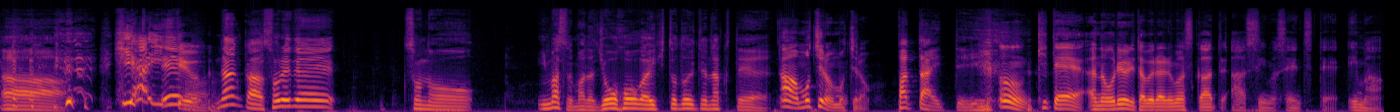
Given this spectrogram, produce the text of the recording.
ああ。冷やいっていう。なんか、それで、その、います？まだ情報が行き届いてなくて、ああ、もちろんもちろん。パッタイっていう。うん、来て、あの、お料理食べられますか？って、あ、すいません、つって、今、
